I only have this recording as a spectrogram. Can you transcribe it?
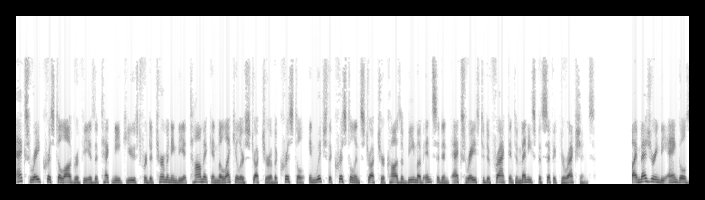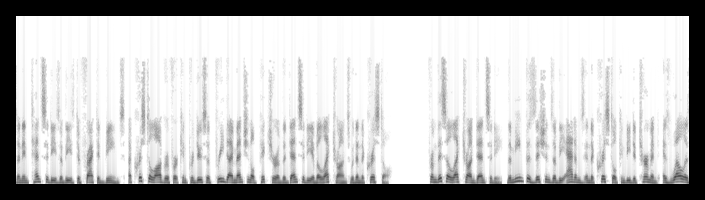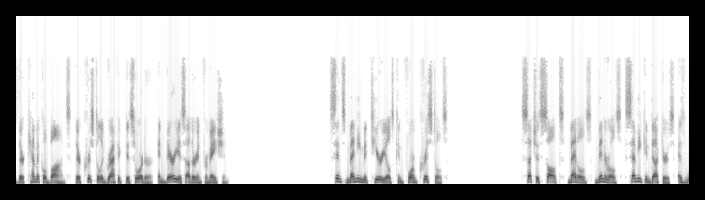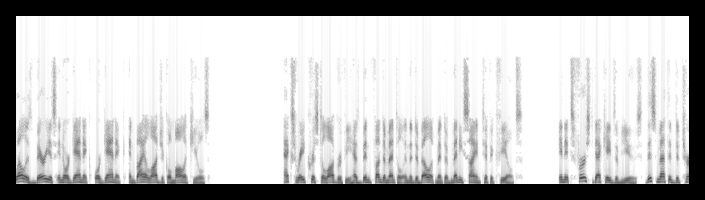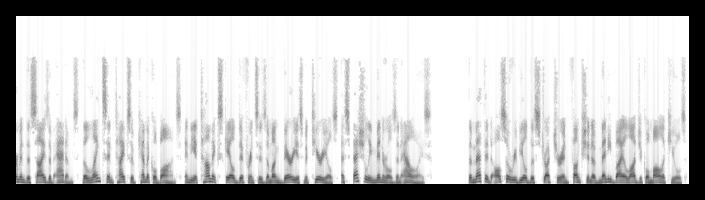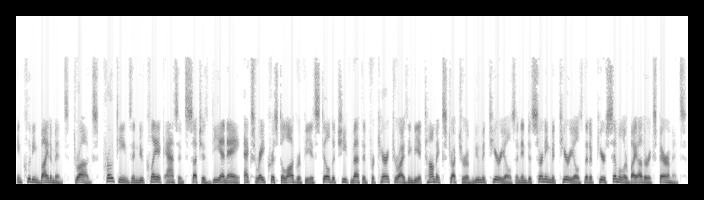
X-ray crystallography is a technique used for determining the atomic and molecular structure of a crystal, in which the crystalline structure cause a beam of incident X-rays to diffract into many specific directions. By measuring the angles and intensities of these diffracted beams, a crystallographer can produce a three-dimensional picture of the density of electrons within the crystal. From this electron density, the mean positions of the atoms in the crystal can be determined, as well as their chemical bonds, their crystallographic disorder, and various other information. Since many materials can form crystals, such as salts, metals, minerals, semiconductors, as well as various inorganic, organic, and biological molecules. X-ray crystallography has been fundamental in the development of many scientific fields. In its first decades of use, this method determined the size of atoms, the lengths and types of chemical bonds, and the atomic scale differences among various materials, especially minerals and alloys. The method also revealed the structure and function of many biological molecules, including vitamins, drugs, proteins and nucleic acids such as DNA. X-ray crystallography is still the chief method for characterizing the atomic structure of new materials and in discerning materials that appear similar by other experiments.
